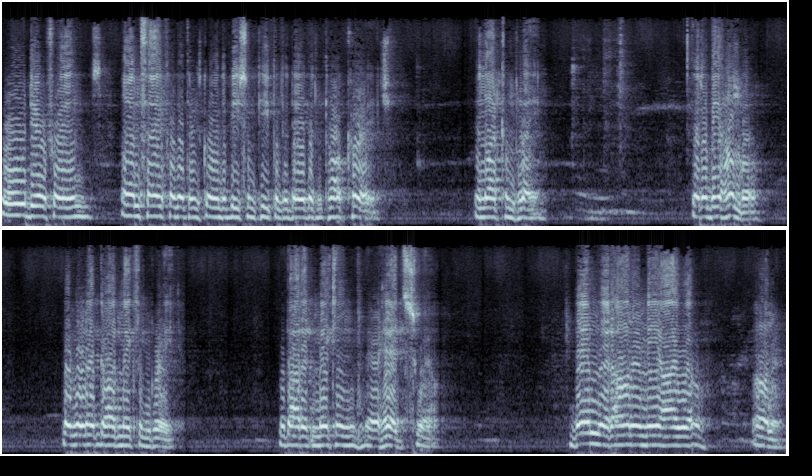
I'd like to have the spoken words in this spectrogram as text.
Oh, dear friends, I'm thankful that there's going to be some people today that'll talk courage and not complain. That'll be humble, but will let God make them great without it making their heads swell. Them that honor me I will honor.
